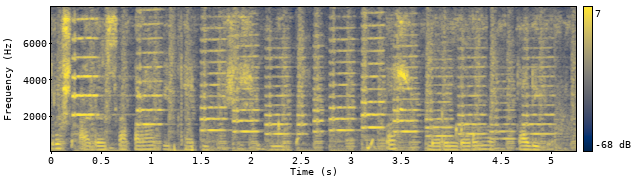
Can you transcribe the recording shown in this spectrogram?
terus ada siapa lagi? Tadi di sisi gue pas bareng-bareng tadi gue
